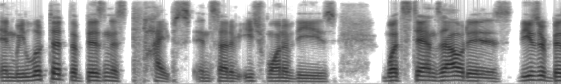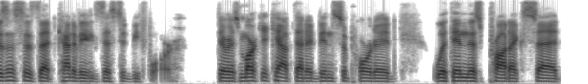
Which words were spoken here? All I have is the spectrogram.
And we looked at the business types inside of each one of these. What stands out is these are businesses that kind of existed before there was market cap that had been supported within this product set.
